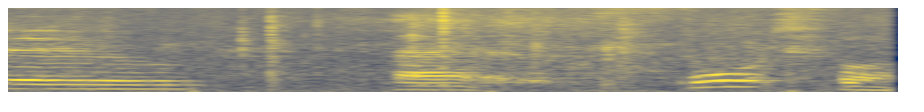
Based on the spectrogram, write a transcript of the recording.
to uh, thoughtful,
